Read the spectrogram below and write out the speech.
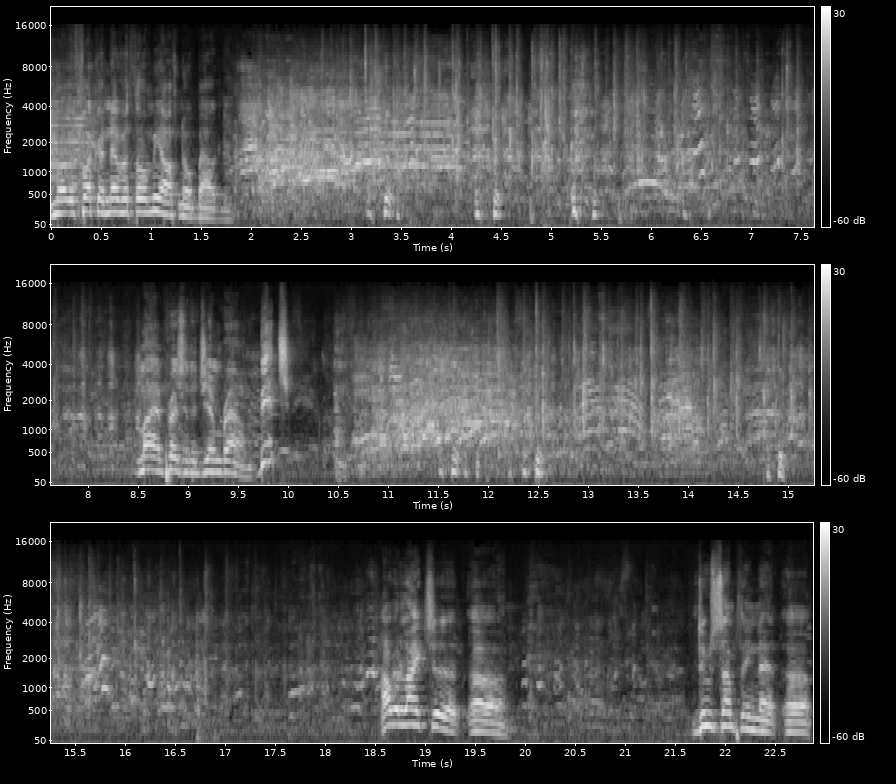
Motherfucker never throw me off no balcony. My impression of Jim Brown, bitch. I would like to uh, do something that, uh,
